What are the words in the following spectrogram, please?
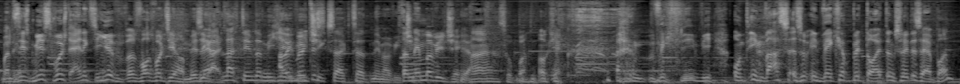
Man, das ist, mir ist wurscht, einigt ihr, was, was wollt ihr haben? Mir ist ja. egal. Nachdem der Michael ich möchte Vici es- gesagt hat, nehmen wir Vici. Dann nehmen wir Vici. Ja. Ah, ja, super. Okay. Wie, wie, und in was, also in welcher Bedeutung soll das einbauen?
